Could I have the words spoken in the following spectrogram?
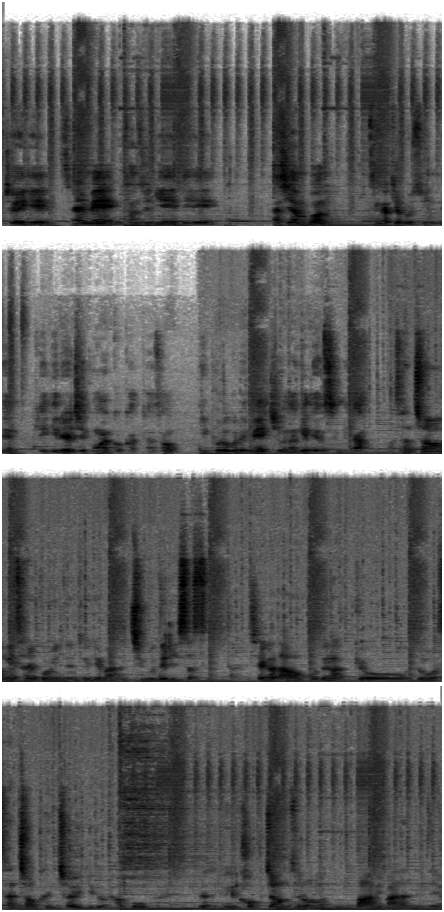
저에게 삶의 우선순위에 대해 다시 한번 생각해 볼 수 있는 계기를 제공할 것 같아서 이 프로그램에 지원하게 되었습니다. 산청에 살고 있는 되게 많은 친구들이 있었습니다. 제가 나온 고등학교도 산청 근처이기도 하고 그래서 되게 걱정스러운 마음이 많았는데요.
